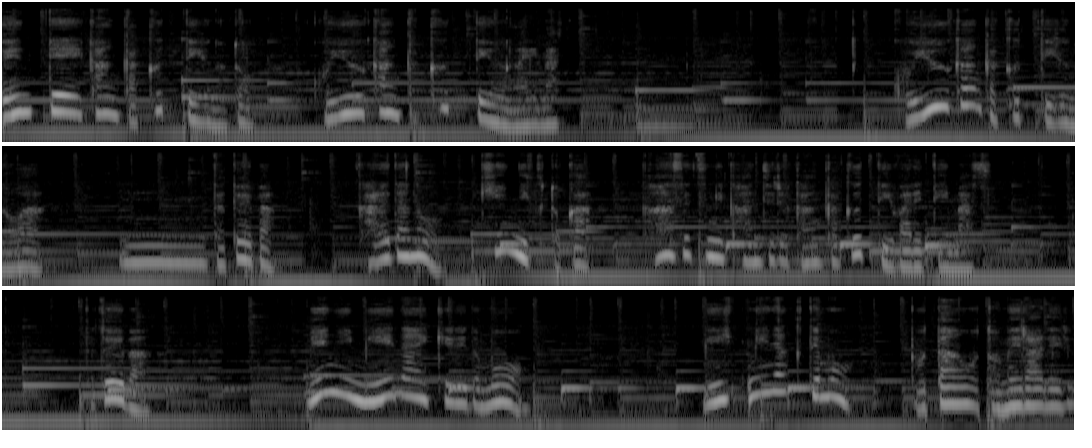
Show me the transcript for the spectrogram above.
前提感覚っていうのと固有感覚っていうのがあります。固有感覚っていうのはうーん例えば体の筋肉とか関節に感じる感覚って言われています。例えば目に見えないけれども見見なくてもボタンを止められる。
